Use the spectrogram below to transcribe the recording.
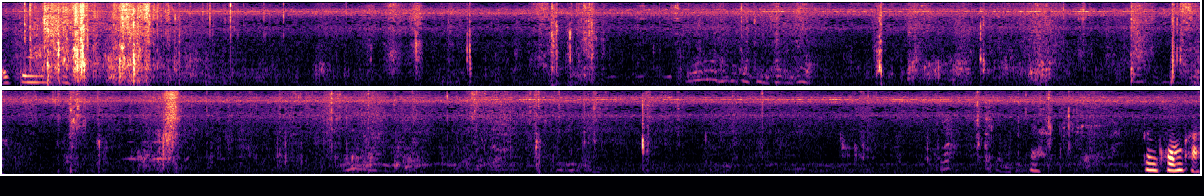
อีกจุ่ มหนึงค่ะเป็นคมค่ะ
